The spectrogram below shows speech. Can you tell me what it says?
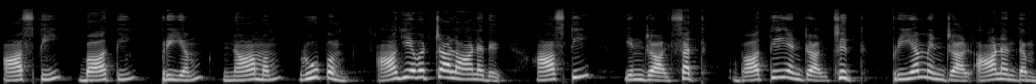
ஆஸ்தி பாத்தி பிரியம் நாமம் ரூபம் ஆகியவற்றால் ஆனது. ஆஸ்தி என்றால் சத். பாத்தி என்றால் சித் பிரியம் என்றால் ஆனந்தம்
